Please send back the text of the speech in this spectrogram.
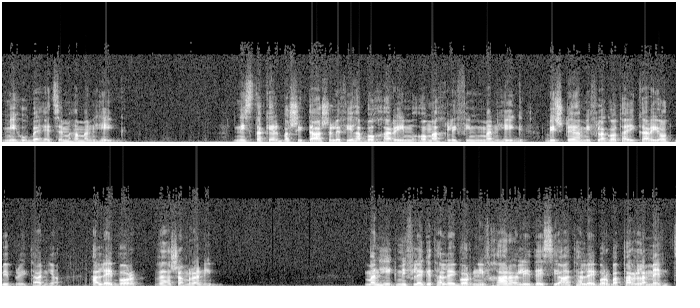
מיהו בעצם המנהיג. נסתכל בשיטה שלפיה בוחרים או מחליפים מנהיג בשתי המפלגות העיקריות בבריטניה, הלייבור והשמרנים. מנהיג מפלגת הלייבור נבחר על ידי סיעת הלייבור בפרלמנט,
